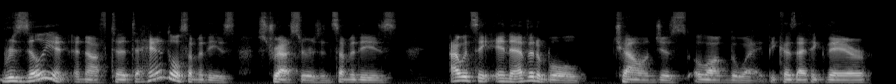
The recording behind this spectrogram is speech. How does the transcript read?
resilient enough to to handle some of these stressors and some of these I would say, inevitable challenges along the way because I think they're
